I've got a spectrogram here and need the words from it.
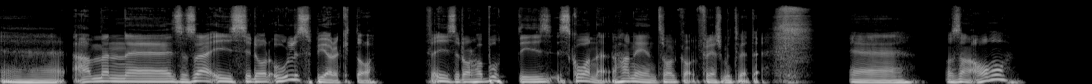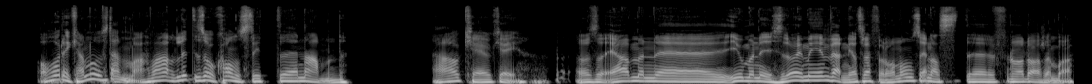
Eh, ja, men, eh, så, så här, Isidor Olsbjörk då. För Isidor har bott i Skåne. Han är en trollkarl, för er som inte vet det. Eh, och så ja, ja, det kan nog stämma. Han hade lite så konstigt eh, namn. Ja, okej, okej. Ja, men, eh, jo, men Isidor är min vän. Jag träffade honom senast eh, för några dagar sedan bara.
